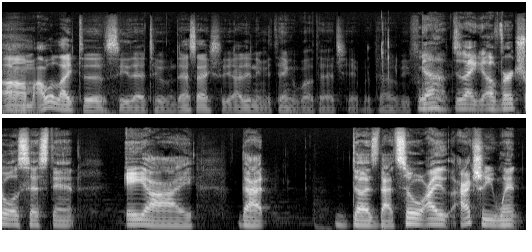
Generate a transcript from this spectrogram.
Um, I would like to see that too. That's actually I didn't even think about that shit, but that would be fun. Yeah, just like a virtual assistant AI that does that. So I actually went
